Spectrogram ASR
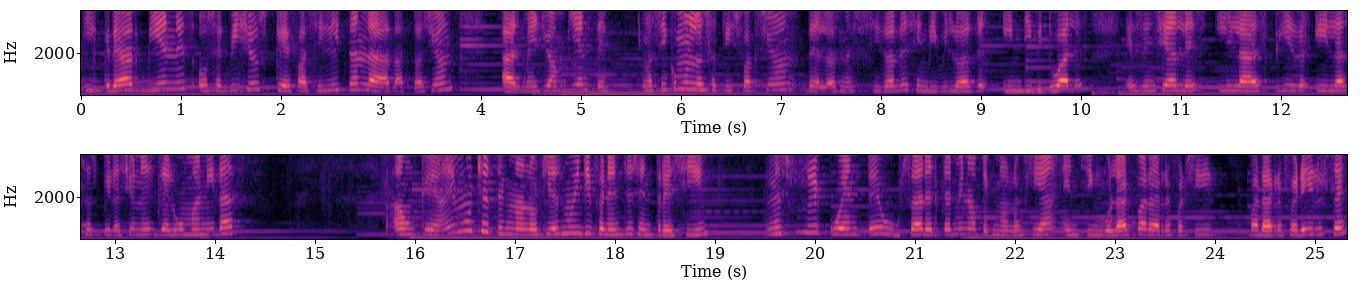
y crear bienes o servicios que facilitan la adaptación al medio ambiente así como la satisfacción de las necesidades individuales esenciales y, y las aspiraciones de la humanidad. Aunque hay muchas tecnologías muy diferentes entre sí, es frecuente usar el término tecnología en singular para, para referirse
